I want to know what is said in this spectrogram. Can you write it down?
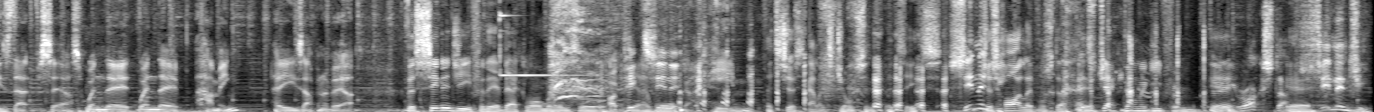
is that for South. When they're when they're humming, he's up and about. The synergy for their backline when he's there. I picked you know, synergy. Walker, him. It's just Alex Johnson. It's, it's Synergy. just high level stuff there. That's Jack Donaghy from 30 Yeah. Rock stuff. Yeah. Synergy.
